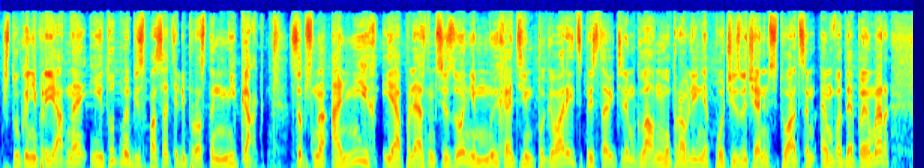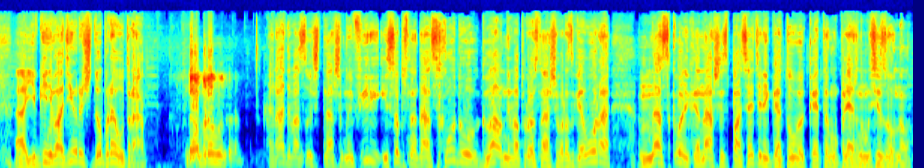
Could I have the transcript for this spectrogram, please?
штука неприятная, и тут мы без спасателей просто никак. Собственно, о них и о пляжном сезоне мы хотим поговорить с представителем Главного управления по чрезвычайным ситуациям МВД ПМР. А, Евгений Владимирович, доброе утро. Доброе утро. Рады вас слышать в нашем эфире. И, собственно, да, сходу главный вопрос нашего разговора. Насколько наши спасатели готовы к этому пляжному сезону?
